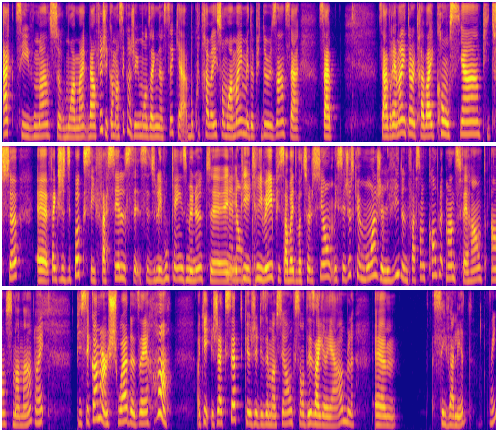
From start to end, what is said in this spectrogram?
activement sur moi-même. Ben, en fait, j'ai commencé quand j'ai eu mon diagnostic à beaucoup travailler sur moi-même, mais depuis deux ans, ça, ça, ça a vraiment été un travail conscient, puis tout ça. Euh, fait que je dis pas que c'est facile, c'est du lez-vous 15 minutes, et euh, puis écrivez, puis ça va être votre solution. Mais c'est juste que moi, je le vis d'une façon complètement différente en ce moment. Oui. Puis c'est comme un choix de dire, ah, OK, j'accepte que j'ai des émotions qui sont désagréables. Euh, c'est valide. Oui.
